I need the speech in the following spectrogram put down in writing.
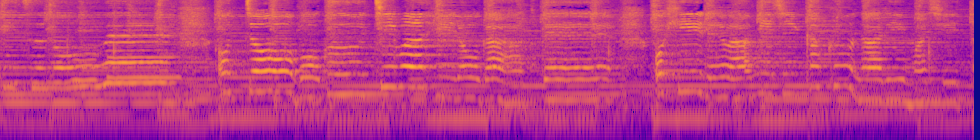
水の上。おちょぼ口は広がって。おひれは短くなりました。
